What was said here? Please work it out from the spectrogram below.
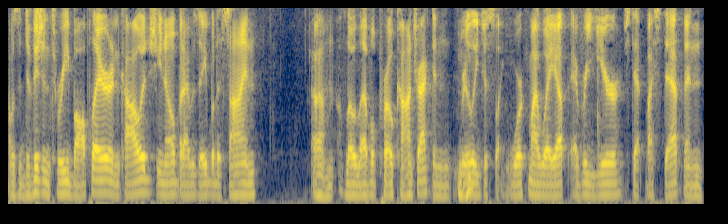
I was a Division three ball player in college, you know, but I was able to sign um, a low level pro contract and mm-hmm. really just like work my way up every year, step by step, and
